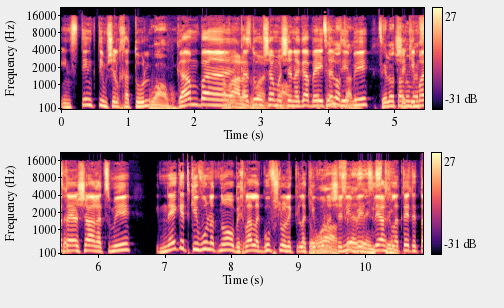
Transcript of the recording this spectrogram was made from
אינסטינקטים של חתול, וואו. גם בכדור שם. שנגע באיתן טיבי, שכמעט. היה שער עצמי, נגד כיוון התנועה, או בכלל הגוף שלו לכ- לכיוון השני, והצליח. לתת את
